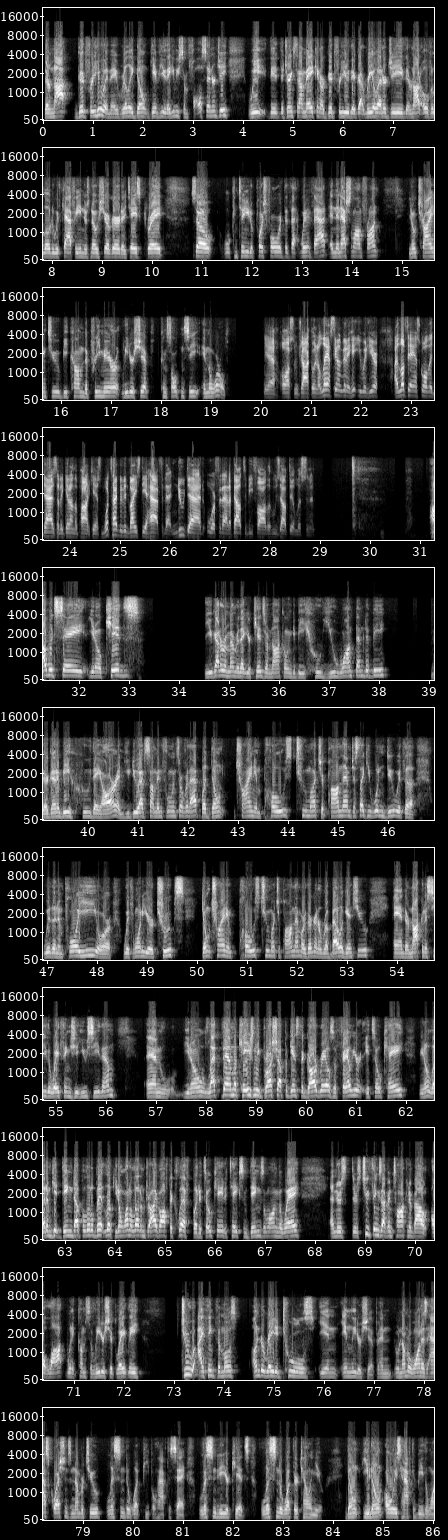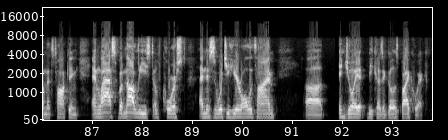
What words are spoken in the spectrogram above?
they're not good for you, and they really don't give you. They give you some false energy. We the, the drinks that I'm making are good for you. They've got real energy. They're not overloaded with caffeine. There's no sugar. They taste great. So we'll continue to push forward with that with that, and then Echelon Front, you know, trying to become the premier leadership consultancy in the world. Yeah, awesome, Jocko. And the last thing I'm going to hit you with here, I love to ask all the dads that I get on the podcast, what type of advice do you have for that new dad or for that about to be father who's out there listening? I would say, you know, kids, you got to remember that your kids are not going to be who you want them to be. They're going to be who they are, and you do have some influence over that, but don't try and impose too much upon them, just like you wouldn't do with a with an employee or with one of your troops. Don't try and impose too much upon them, or they're going to rebel against you, and they're not going to see the way things that you see them. And you know, let them occasionally brush up against the guardrails of failure. It's okay. You know, let them get dinged up a little bit. Look, you don't want to let them drive off the cliff, but it's okay to take some dings along the way. And there's there's two things I've been talking about a lot when it comes to leadership lately. Two, I think the most underrated tools in in leadership and number one is ask questions and number two listen to what people have to say listen to your kids listen to what they're telling you don't you don't always have to be the one that's talking and last but not least of course and this is what you hear all the time uh, enjoy it because it goes by quick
